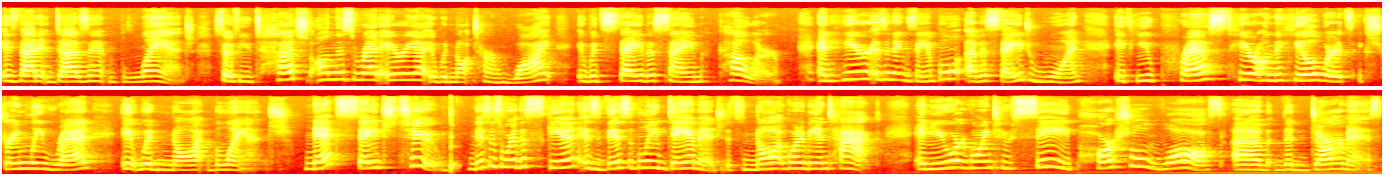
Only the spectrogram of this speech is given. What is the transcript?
is that it doesn't blanch. So if you touched on this red area, it would not turn white, it would stay the same color. And here is an example of a stage one. If you pressed here on the heel where it's extremely red, it would not blanch. Next, stage two. This is where the skin is visibly damaged. It's not going to be intact. And you are going to see partial loss of the dermis.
